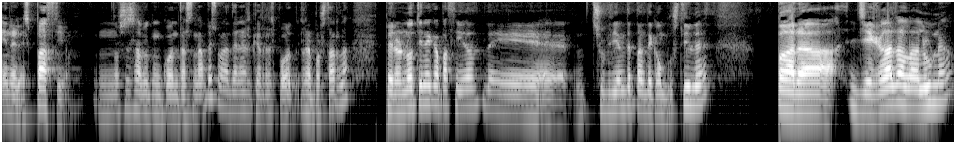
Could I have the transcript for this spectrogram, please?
en el espacio. No se sabe con cuántas naves van a tener que repostarla, pero no tiene capacidad de, suficiente de combustible para llegar a la Luna,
